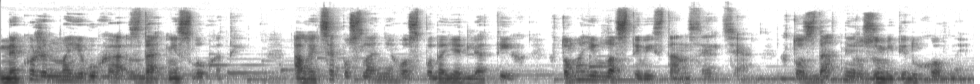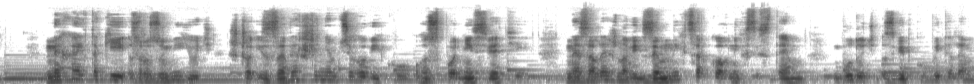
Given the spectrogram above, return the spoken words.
Не кожен має вуха здатні слухати, але це послання Господа є для тих, хто має властивий стан серця, хто здатний розуміти духовне. Нехай такі зрозуміють, що із завершенням цього віку Господні святі, незалежно від земних церковних систем, будуть з відкупителем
